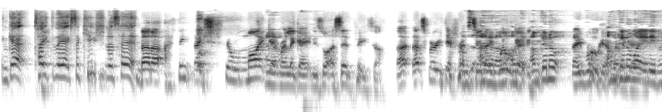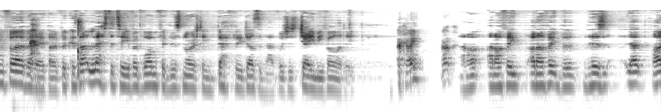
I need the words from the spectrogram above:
and get take the executioner's hit. no, no. I think they still might get relegated. Is what I said, Peter. That, that's very different. to Hang they on, will I'm, get. I'm going to. they will get. I'm going to weigh in even further here, though, because that Leicester team had one thing this Norwich team definitely doesn't have, which is Jamie Vardy. Okay. Uh, And I, and I think and I think that there's that I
